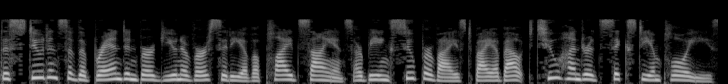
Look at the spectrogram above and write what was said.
The students of the Brandenburg University of Applied Science are being supervised by about 260 employees.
